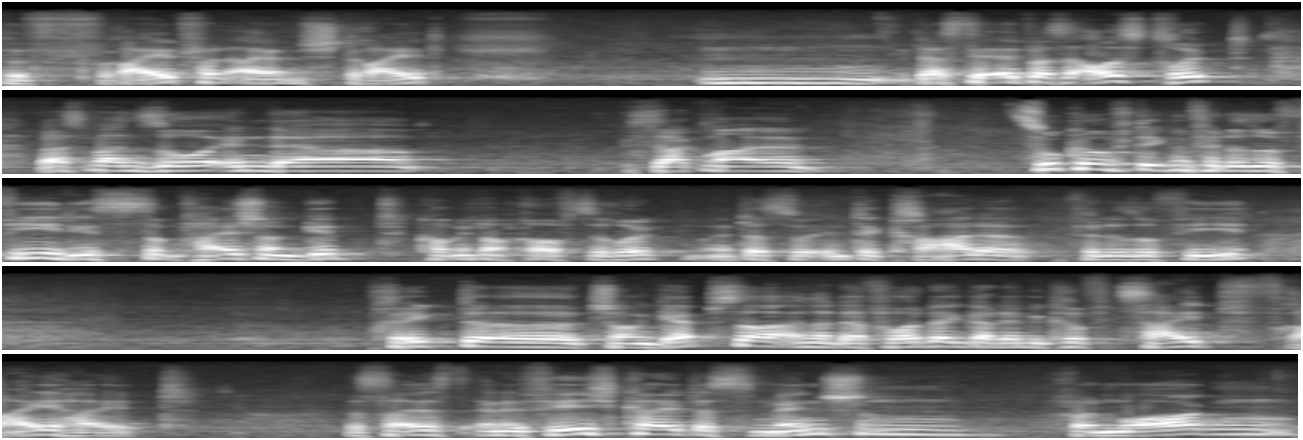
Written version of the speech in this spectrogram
befreit von einem Streit, mm, dass der etwas ausdrückt, was man so in der, ich sag mal, zukünftigen Philosophie, die es zum Teil schon gibt, komme ich noch darauf zurück, das so integrale Philosophie, prägte John Gebser, einer der Vordenker, den Begriff Zeitfreiheit. Das heißt, eine Fähigkeit des Menschen von morgen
